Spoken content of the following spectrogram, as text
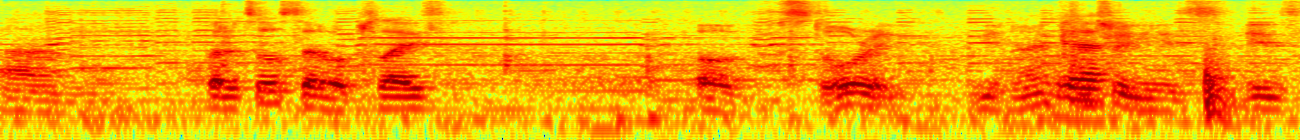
um, but it's also a place of story. You know, Yeah. country is is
